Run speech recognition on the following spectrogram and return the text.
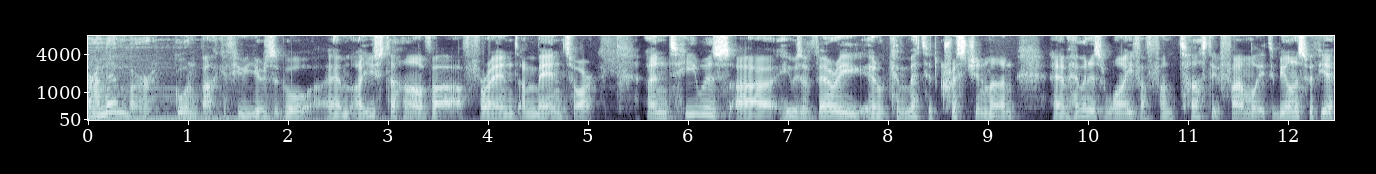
I remember going back a few years ago. Um, I used to have a, a, friend, a mentor, and he was uh, he was a very you know committed Christian man. Um, him and his wife, a fantastic family. To be honest with you,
